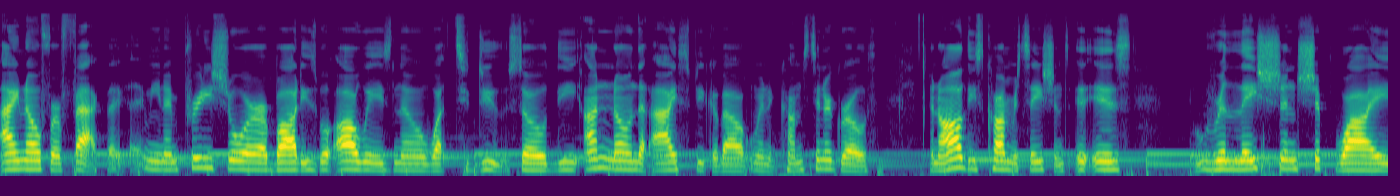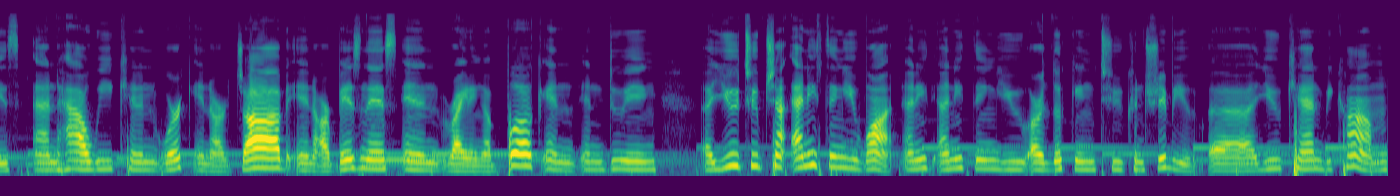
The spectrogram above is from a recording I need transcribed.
I know for a fact. I, I mean, I'm pretty sure our bodies will always know what to do. So, the unknown that I speak about when it comes to inner growth and all these conversations, it is relationship wise and how we can work in our job, in our business, in writing a book, in, in doing a YouTube channel, anything you want, any anything you are looking to contribute, uh, you can become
